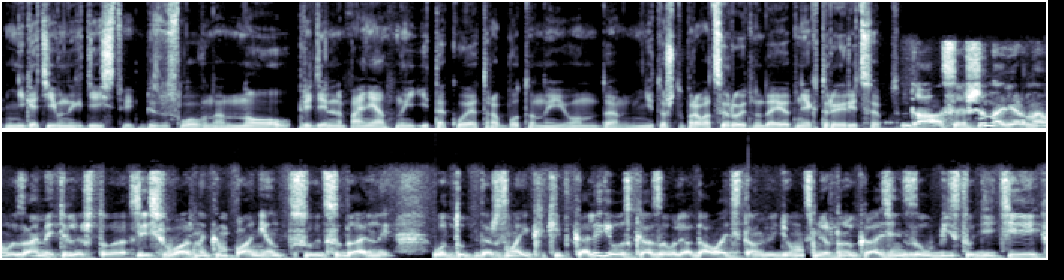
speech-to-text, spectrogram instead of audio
негативных действий, безусловно, но предельно понятный и такой отработанный, и он, да, не то что провоцирует, но дает некоторый рецепт. Да, совершенно верно. Вы заметили, что здесь важный компонент суицидальный. Вот тут даже мои какие-то коллеги высказывали, а давайте там введем смертную казнь за убийство детей.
